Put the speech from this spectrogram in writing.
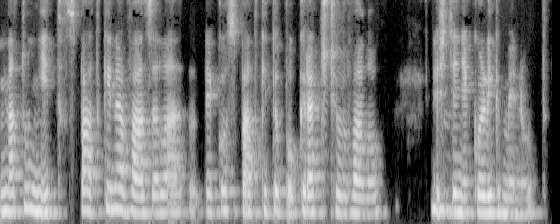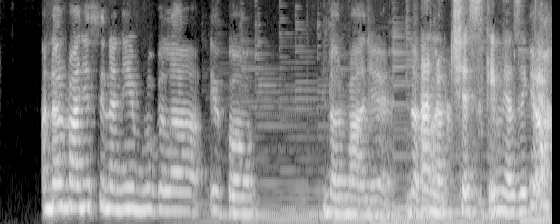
na tu nit zpátky navázala, jako zpátky to pokračovalo ještě mhm. několik minut. A normálně si na něj mluvila jako normálně, normálně. Ano, českým jazykem.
